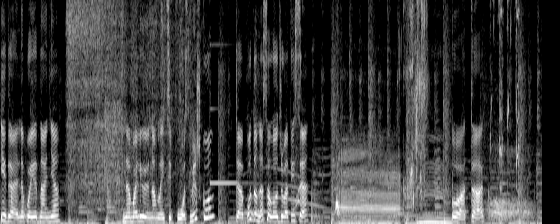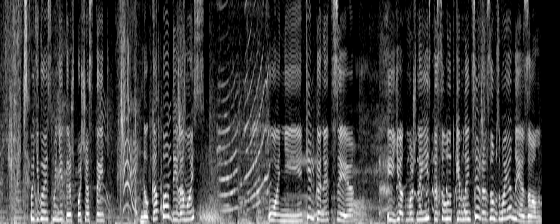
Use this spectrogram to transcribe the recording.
ідеальне поєднання. Намалюю на млинці посмішку та буду насолоджуватися. О, так. Сподіваюсь, мені теж пощастить. Ну-ка, подивимось. О, ні, тільки не це. І як можна їсти солодкі млинці разом з майонезом?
